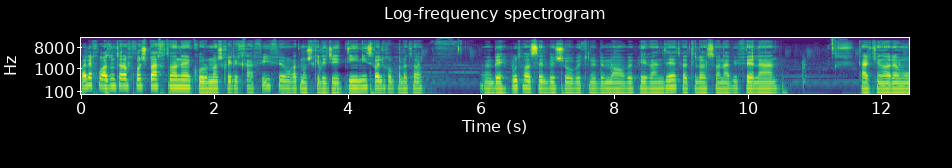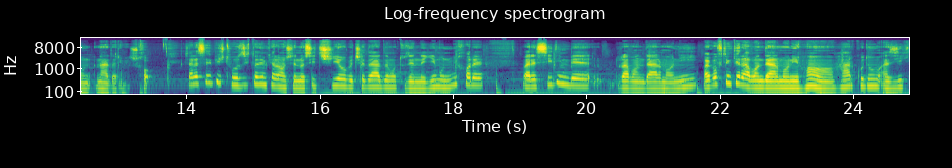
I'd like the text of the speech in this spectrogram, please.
ولی خب از اون طرف خوشبختانه کروناش خیلی خفیفه اونقدر مشکل جدی نیست. ولی خب حالا تا بهبود حاصل بشه و بتونه به ما به پیونده تا اطلاع ثانوی فعلا در کنارمون نداریمش. خب جلسه پیش توضیح دادیم که روانشناسی چیه و به چه درد ما تو زندگیمون می‌خوره و رسیدیم به روان درمانی و گفتیم که روان درمانی ها هر کدوم از یک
